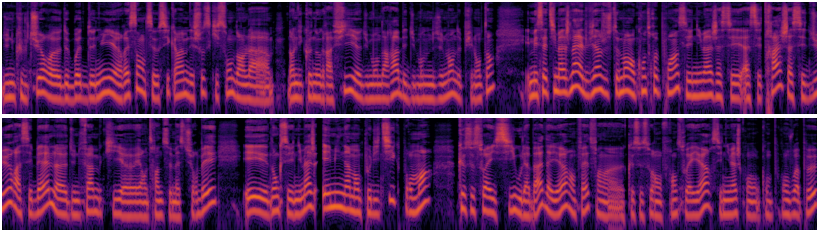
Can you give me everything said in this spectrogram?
d'une culture de boîte de nuit récente. C'est aussi quand même des choses qui sont dans la, dans l'iconographie du monde arabe et du monde musulman depuis longtemps. Mais cette image-là, elle vient justement en contrepoint. C'est une image assez, assez trash, assez dure, assez belle d'une femme qui est en train de se masturber et donc, c'est une image éminemment politique pour moi, que ce soit ici ou là-bas d'ailleurs, en fait, que ce soit en France ou ailleurs. C'est une image qu'on qu qu voit peu.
